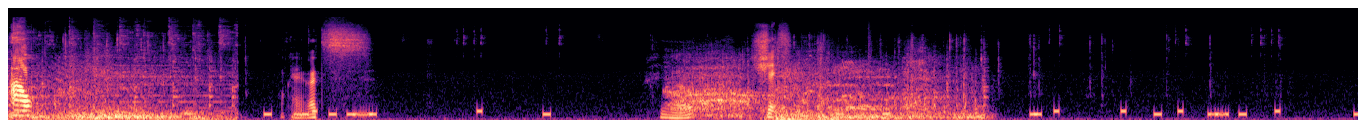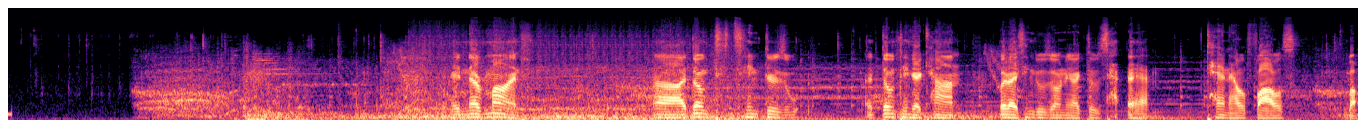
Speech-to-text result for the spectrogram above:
Ow! Okay, let's... No. Shit. Okay, never mind. Uh, I don't think there's... I don't think I can, but I think it was only like those um, 10 health vials. Well,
